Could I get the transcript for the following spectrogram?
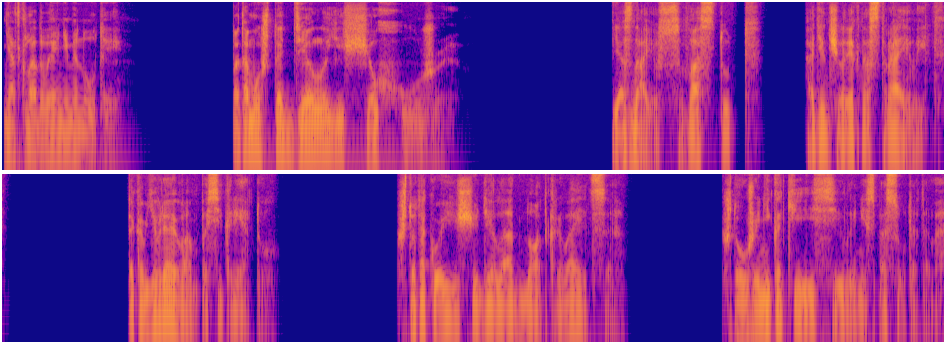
не откладывая ни минуты, потому что дело еще хуже. Я знаю, с вас тут один человек настраивает. Так объявляю вам по секрету, что такое еще дело одно открывается — что уже никакие силы не спасут этого.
